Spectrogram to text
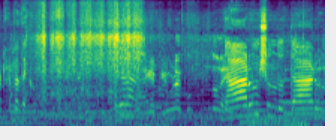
রাস্তাটা দেখো। সুন্দর আছে দারুণ সুন্দর দারুণ।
